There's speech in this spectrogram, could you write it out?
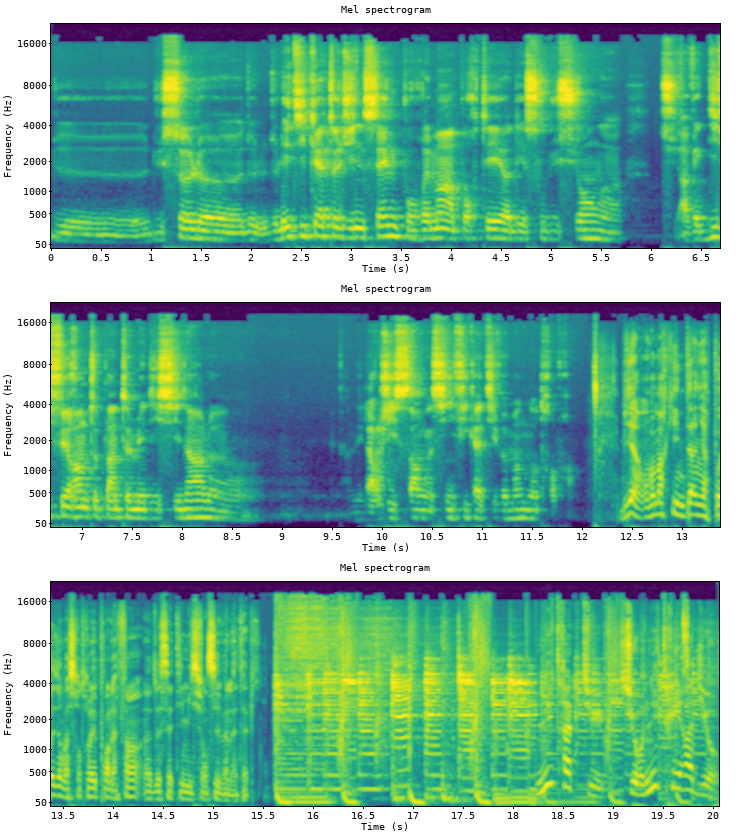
du seul, de, l'étiquette ginseng pour vraiment apporter des solutions avec différentes plantes médicinales en élargissant significativement notre offre. Bien, on va marquer une dernière pause et on va se retrouver pour la fin de cette émission, Sylvain Latapi. Nutractu sur Nutri Radio.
